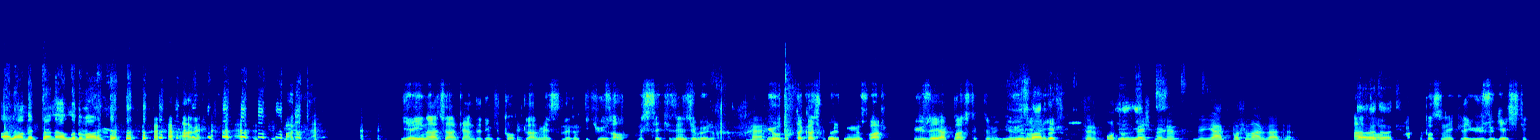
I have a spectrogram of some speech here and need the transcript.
Alametten anladım abi. Abi bak yayını açarken dedim ki Toplar Messi'lerin 268. bölüm. YouTube'da kaç bölümümüz var? Yüze yaklaştık değil mi? Yüz 100 yirmi vardır. Sırf 35 bölüm Dünya Kupası var zaten. Ha, evet tamam. evet. Kupasını ekle yüzü geçtik.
